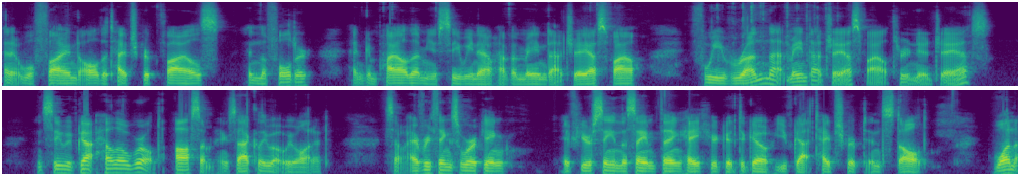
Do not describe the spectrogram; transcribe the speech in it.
and it will find all the TypeScript files in the folder and compile them. You see we now have a main.js file. If we run that main.js file through Node.js, you see we've got hello world. Awesome, exactly what we wanted. So everything's working. If you're seeing the same thing, hey, you're good to go. You've got TypeScript installed. One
